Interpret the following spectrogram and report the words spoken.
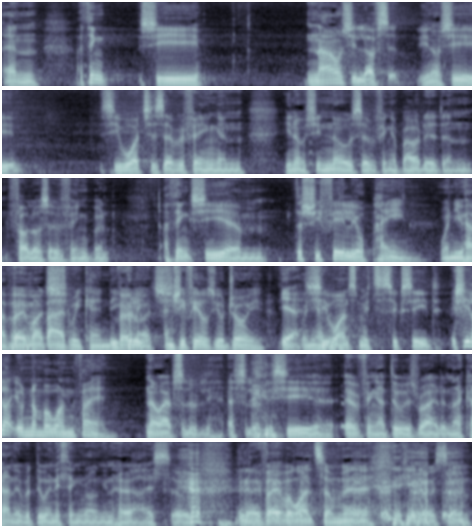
and I think she now she loves it. You know, she she watches everything and you know she knows everything about it and follows everything but i think she um, does she feel your pain when you have very a much, bad weekend equally? Very much. and she feels your joy yeah she wants me to succeed is she like your number one fan no absolutely. Absolutely. She uh, everything i do is right and i can't ever do anything wrong in her eyes. So you know if i ever want some uh, you know some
